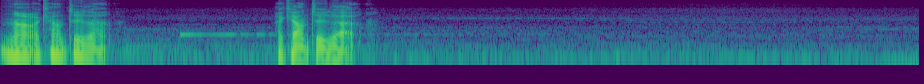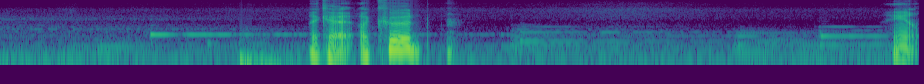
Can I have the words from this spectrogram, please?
No, I can't do that. I can't do that. Okay, I could... Hang on.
